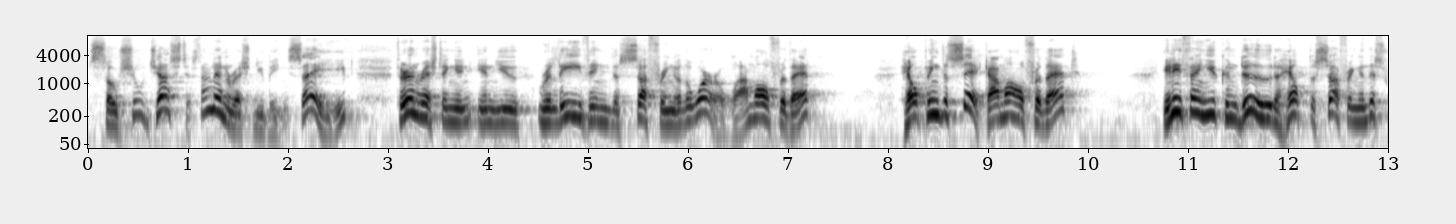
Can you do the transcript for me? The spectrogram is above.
Social justice. Not interested in you being saved. They're interested in, in you relieving the suffering of the world. Well, I'm all for that. Helping the sick, I'm all for that. Anything you can do to help the suffering in this,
